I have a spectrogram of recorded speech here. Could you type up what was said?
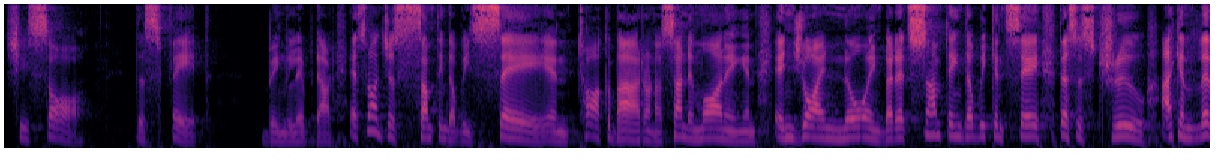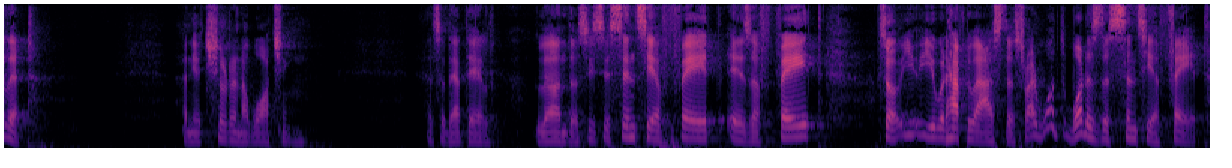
She saw this faith being lived out. It's not just something that we say and talk about on a Sunday morning and enjoy knowing, but it's something that we can say, This is true. I can live it. And your children are watching so that they'll learn this. You see, sincere faith is a faith. So you, you would have to ask this, right? What, what is the sincere faith?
